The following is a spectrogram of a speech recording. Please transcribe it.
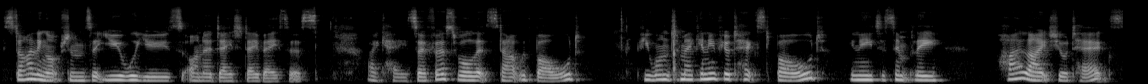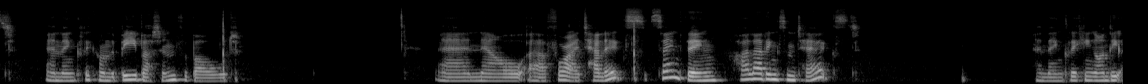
styling options that you will use on a day-to-day -day basis. Okay, so first of all let's start with bold. If you want to make any of your text bold, you need to simply highlight your text and then click on the B button for bold. And now uh, for italics, same thing, highlighting some text and then clicking on the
